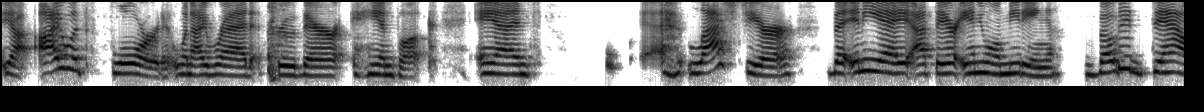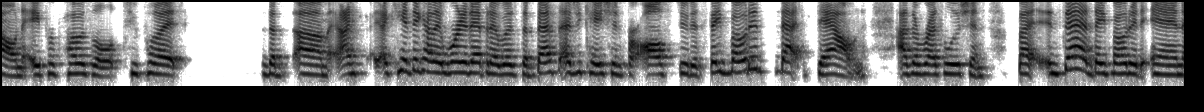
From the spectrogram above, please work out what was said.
yeah, I was floored when I read through their handbook. And last year, the NEA at their annual meeting voted down a proposal to put the um, I, I can't think how they worded it, but it was the best education for all students. They voted that down as a resolution, but instead they voted in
